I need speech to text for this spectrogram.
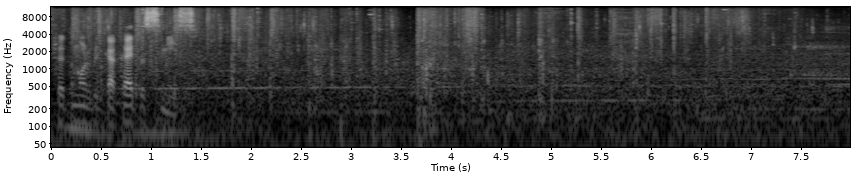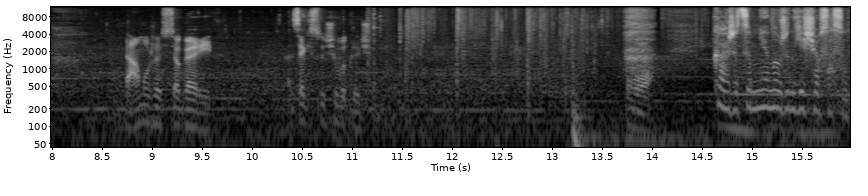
Что это может быть какая-то смесь. Там уже все горит. На всякий случай выключу. О, Кажется, мне нужен еще сосуд.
